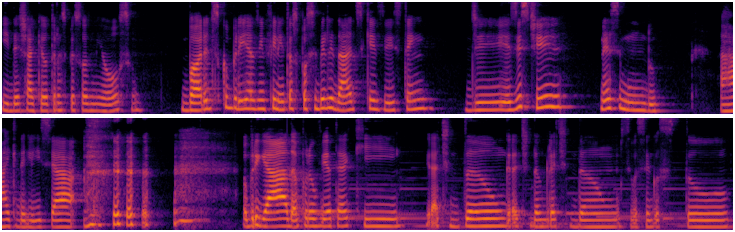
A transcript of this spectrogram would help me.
e deixar que outras pessoas me ouçam. Bora descobrir as infinitas possibilidades que existem de existir nesse mundo. Ai, que delícia! Obrigada por ouvir até aqui. Gratidão, gratidão, gratidão. Se você gostou,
